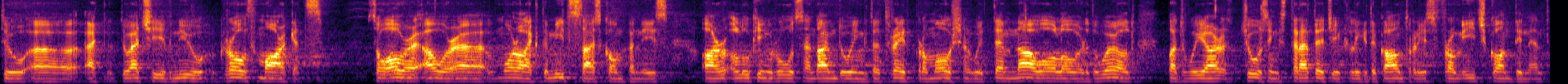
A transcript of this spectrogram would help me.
to, uh, at, to achieve new growth markets. So our, our uh, more like the mid-sized companies are looking routes, and I'm doing the trade promotion with them now all over the world. But we are choosing strategically the countries from each continent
